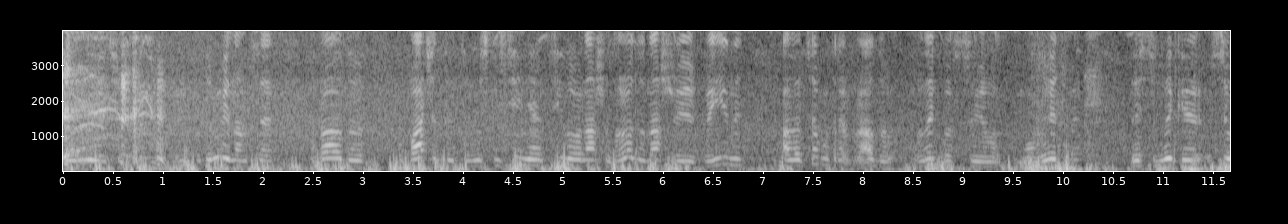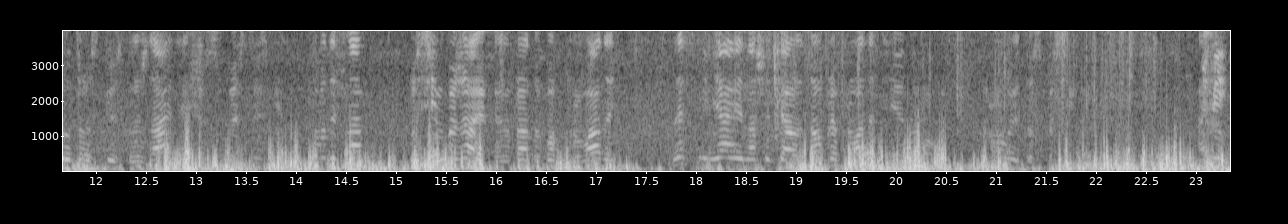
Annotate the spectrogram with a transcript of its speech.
дарує цю. Він подарує нам це направду побачити це Воскресіння цілого нашого народу, нашої країни. Але в цьому треба правду велику силу молитви, десь велику силу того співстраждання і особистої зміни. Тому десь нам усім бажаю, хай направду Бог провадить, десь міняє наше тіло, добре провадить цією дорогою, дорогою до спасіння. Амінь.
